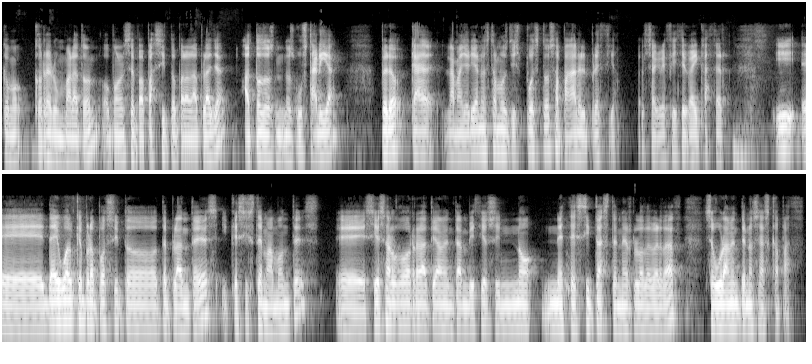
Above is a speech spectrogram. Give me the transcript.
como correr un maratón o ponerse papasito para la playa. A todos nos gustaría, pero la mayoría no estamos dispuestos a pagar el precio, el sacrificio que hay que hacer. Y eh, da igual qué propósito te plantees y qué sistema montes, eh, si es algo relativamente ambicioso y no necesitas tenerlo de verdad, seguramente no seas capaz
